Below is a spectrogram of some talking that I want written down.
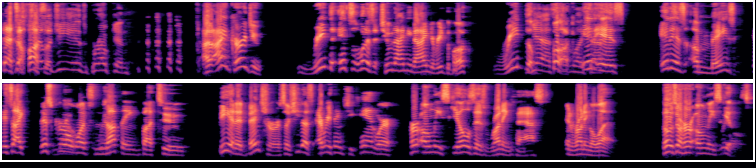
that's this awesome. trilogy is broken. I, I encourage you read the. It's what is it? Two ninety nine to read the book. Read the Yeah, book. something like It that. is. It is amazing. It's like this girl No, wants really. nothing but to be an adventurer, so she does everything she can. Where her only skills is running fast and running away. Those are her only skills.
